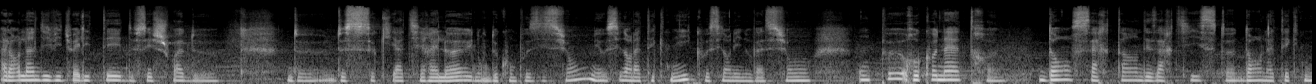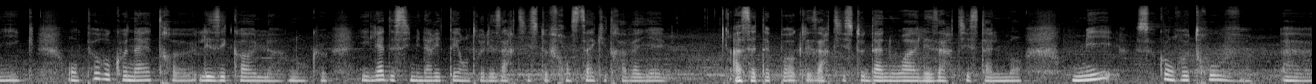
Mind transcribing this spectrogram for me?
Alors l'individualité de ses choix de, de, ce qui attirait l'œil, donc de composition, mais aussi dans la technique, aussi dans l'innovation. On peut reconnaître dans certains des artistes, dans la technique, on peut reconnaître les écoles. Donc euh, il y a des similarités entre les artistes français qui travaillaient à cette époque, les artistes danois les artistes allemands. Mais ce qu'on retrouve euh,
